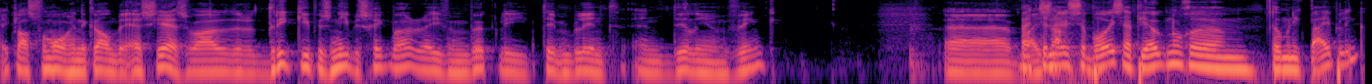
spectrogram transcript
ik las vanmorgen in de krant bij SCS waren er drie keepers niet beschikbaar. Raven Buckley, Tim Blind en Dillian Vink. bij Teneuze Boys heb je ook nog um, Dominique Pijpelink.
